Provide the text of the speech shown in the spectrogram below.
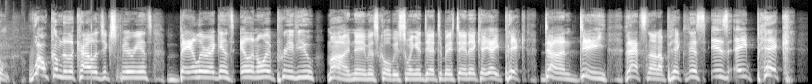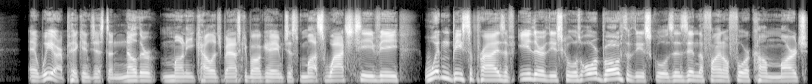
Welcome. Welcome to the college experience. Baylor against Illinois preview. My name is Colby Swinging Database Dan, aka Pick Dundee. That's not a pick. This is a pick. And we are picking just another money college basketball game, just must watch TV. Wouldn't be surprised if either of these schools or both of these schools is in the final four come March.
